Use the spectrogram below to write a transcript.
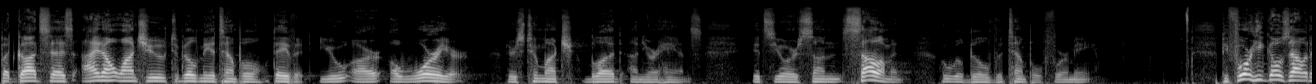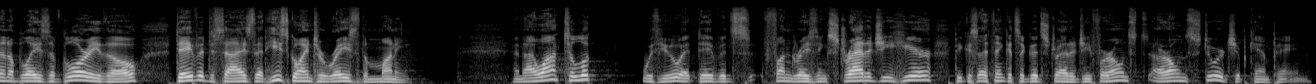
but God says, I don't want you to build me a temple, David. You are a warrior. There's too much blood on your hands. It's your son Solomon who will build the temple for me. Before he goes out in a blaze of glory, though, David decides that he's going to raise the money. And I want to look with you at David's fundraising strategy here because I think it's a good strategy for our own, our own stewardship campaign.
